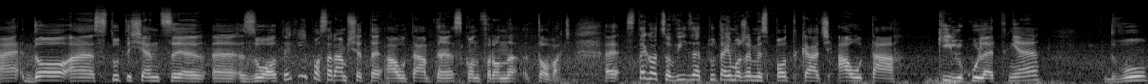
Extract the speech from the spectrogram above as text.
E, Do e, 100 tysięcy e, złotych i postaram się te auta e, skonfrontować. E, Z tego co widzę, tutaj możemy spotkać auta kilkuletnie, dwu,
